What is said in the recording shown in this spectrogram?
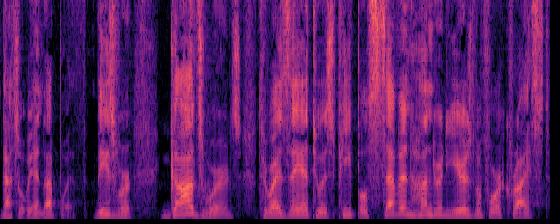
That's what we end up with. These were God's words through Isaiah to his people 700 years before Christ.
